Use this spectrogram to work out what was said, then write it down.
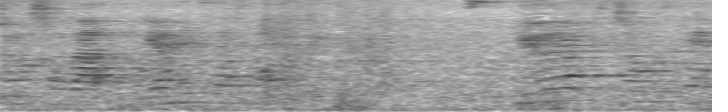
乗車はおやめください。有楽町線、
